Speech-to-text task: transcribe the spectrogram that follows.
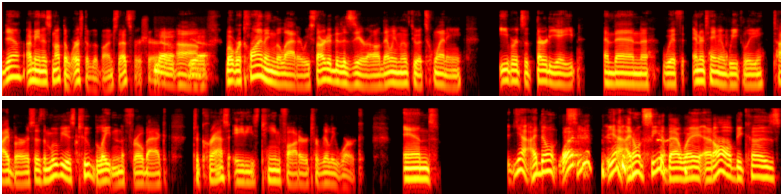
Yeah, I mean it's not the worst of the bunch, that's for sure. No, um, yeah. but we're climbing the ladder. We started at a zero, then we moved to a twenty. Ebert's a thirty-eight, and then with Entertainment Weekly, Ty Burr says the movie is too blatant a throwback to crass '80s teen fodder to really work. And yeah, I don't What? see it. Yeah, I don't see it that way at all because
